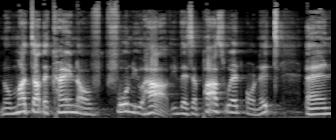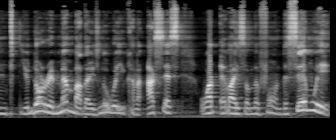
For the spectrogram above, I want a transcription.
No matter the kind of phone you have, if there's a password on it and you don't remember, there is no way you can access whatever is on the phone. The same way,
